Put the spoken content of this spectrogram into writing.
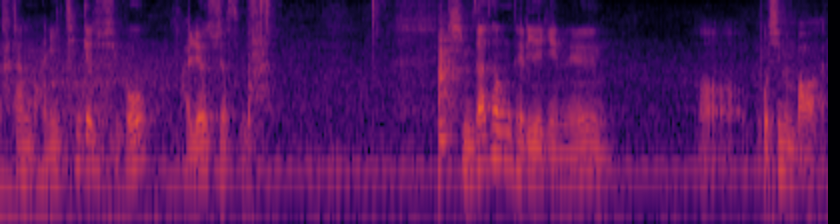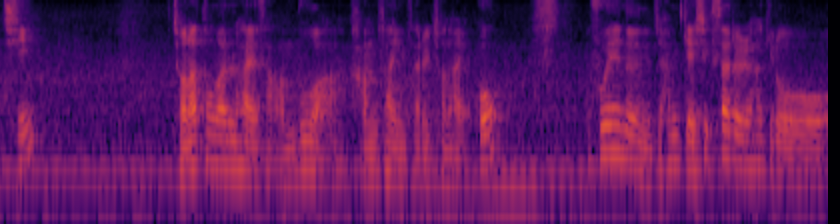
가장 많이 챙겨주시고 알려주셨습니다. 김다성 대리에게는 어, 보시는 바와 같이 전화 통화를 하여서 안부와 감사 인사를 전하였고 후에는 이제 함께 식사를 하기로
